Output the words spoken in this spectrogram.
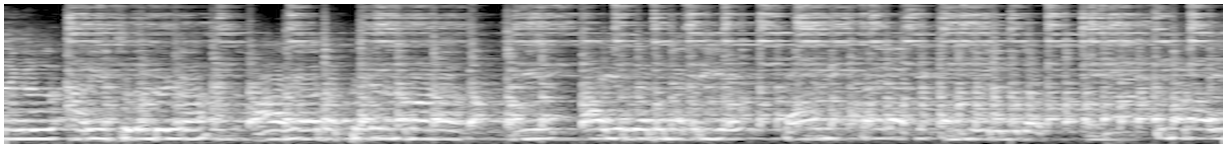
നിങ്ങൾ അറിയിച്ചുകൊണ്ടുള്ള ആഹ്ലാദ പ്രകടനമാണ് ഈ ആയുർവേദ നഗരിയെ ഭാവി കടലാക്കി കടന്നു വരുന്നത്. പിണറായി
